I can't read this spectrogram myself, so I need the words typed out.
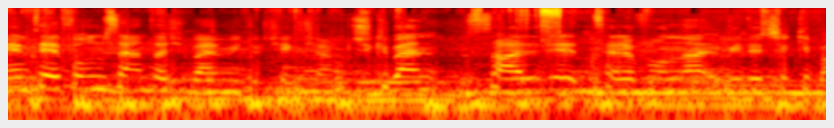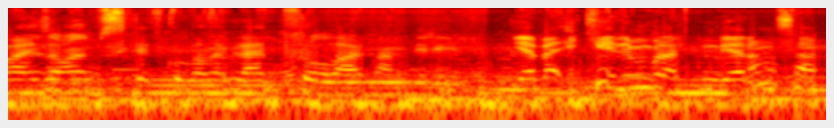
Benim telefonumu sen taşı ben video çekeceğim. Çünkü ben sadece telefonla video çekip aynı zamanda bisiklet kullanabilen prolardan biriyim. Ya ben iki elimi bıraktım bir yer ama sen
